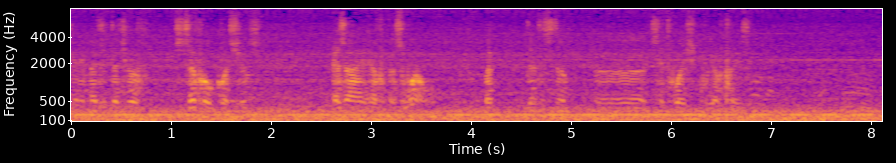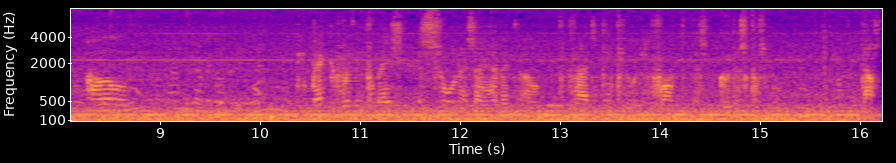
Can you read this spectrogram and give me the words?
can imagine that you have several questions, as I have as well. But that is the uh, situation we are facing. I'll be back with information as soon as I have it. I'll try to keep you informed as good as possible. That's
